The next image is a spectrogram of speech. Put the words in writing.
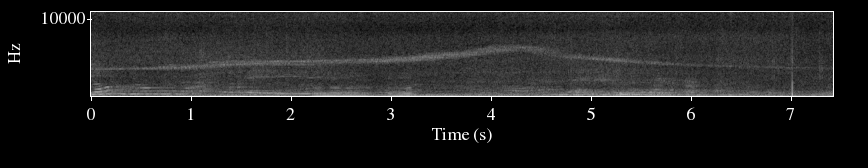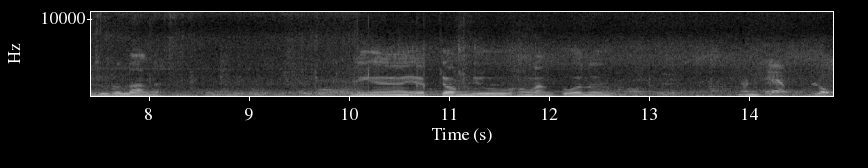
จ้องอยู่นู่นนู่นนู่นตรงนู้นไปดูด้านล่างนะนี่ไงแอบจ้องอยู่ข้างหลังตัวหนึ่งมันแอบหลบ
